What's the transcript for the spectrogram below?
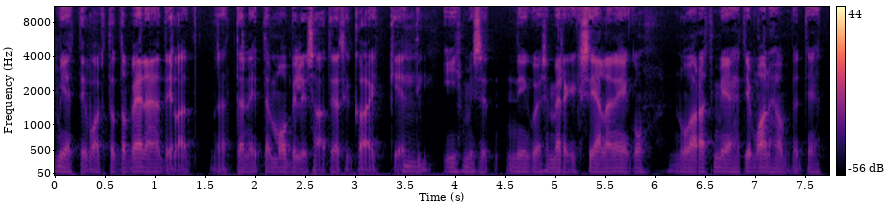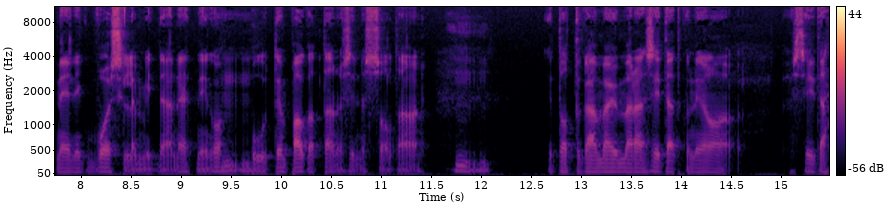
miettii vaikka tuota Venäjän tilannetta, niiden mobilisaatiot ja kaikki, että mm. ihmiset, niin kuin esimerkiksi siellä niin kuin nuoret miehet ja vanhemmat, että ne ei niin kuin voi sille mitään, että niin kuin mm-hmm. Putin pakottaa ne sinne sotaan. Mm-hmm. Ja totta kai mä ymmärrän sitä, että kun niillä on sitä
